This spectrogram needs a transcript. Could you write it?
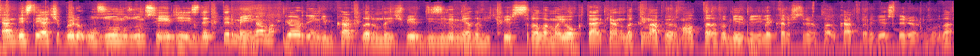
Yani desteği açıp böyle uzun uzun seyirciye izlettirmeyin ama gördüğün gibi kartlarımda hiçbir dizilim ya da hiçbir sıralama yok derken bakın ne yapıyorum? Alt tarafı birbiriyle karıştırıyorum. Tabii kartları gösteriyorum burada.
